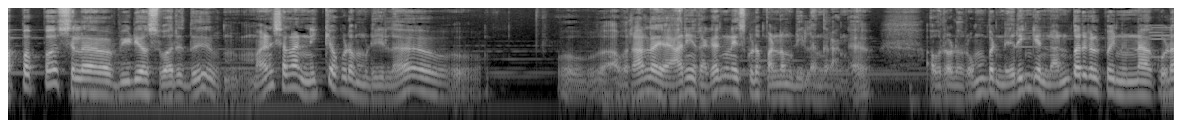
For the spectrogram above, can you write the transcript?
அப்பப்போ சில வீடியோஸ் வருது மனுஷெல்லாம் நிற்க கூட முடியல அவரால் யாரையும் ரெகக்னைஸ் கூட பண்ண முடியலங்கிறாங்க. அவரோட ரொம்ப நெருங்கிய நண்பர்கள் போய் நின்னா கூட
